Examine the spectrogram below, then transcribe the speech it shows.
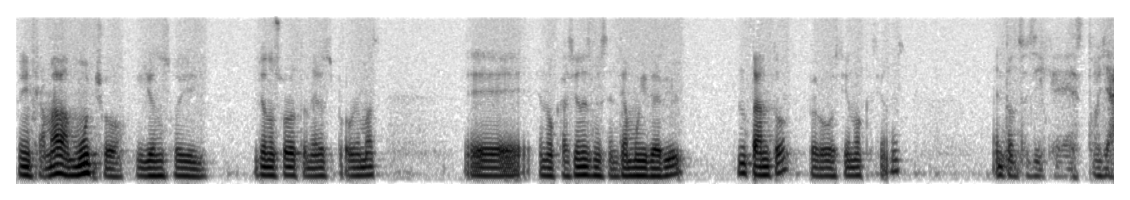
se me inflamaba mucho y yo no soy, yo no suelo tener esos problemas. Eh, en ocasiones me sentía muy débil, no tanto, pero sí en ocasiones. Entonces dije, esto ya,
